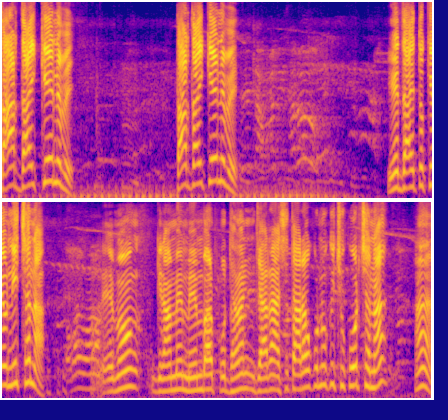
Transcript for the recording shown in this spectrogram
তার দায় কে নেবে? তার দায় কে নেবে? এর দায়িত্ব কেউ নিচ্ছে না। এবং গ্রামের মেম্বার প্রধান যারা আছে তারাও কোনো কিছু করছে না হ্যাঁ।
